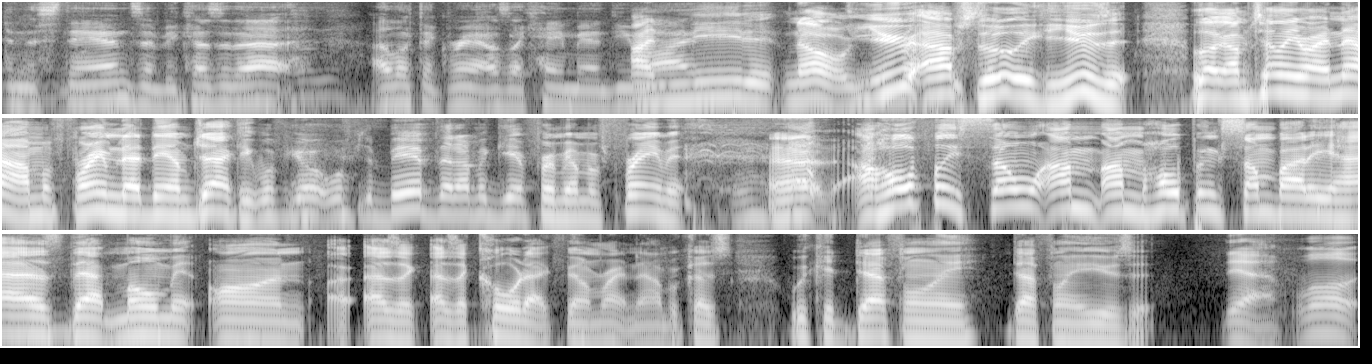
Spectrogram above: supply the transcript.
in the stands, and because of that, I looked at Grant. I was like, "Hey man, do you I mind?" need it. No, you absolutely can use it. Look, I'm telling you right now, I'm gonna frame that damn jacket with your with your bib that I'm gonna get from you. I'm gonna frame it. And I, I hopefully some I'm I'm hoping somebody has that moment on uh, as a as a Kodak film right now because we could definitely definitely use it. Yeah. Well,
